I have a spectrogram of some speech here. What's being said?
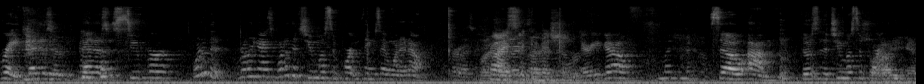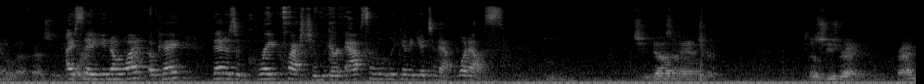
Great, that is a, that is a super, what are the, really guys, what are the two most important things I wanna know? price and commission. There you go. So, um, those are the two most important. So how important. do you handle that? That's important. I say, you know what, okay, that is a great question, we are absolutely gonna get to that, what else? She doesn't answer till she's ready, right?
